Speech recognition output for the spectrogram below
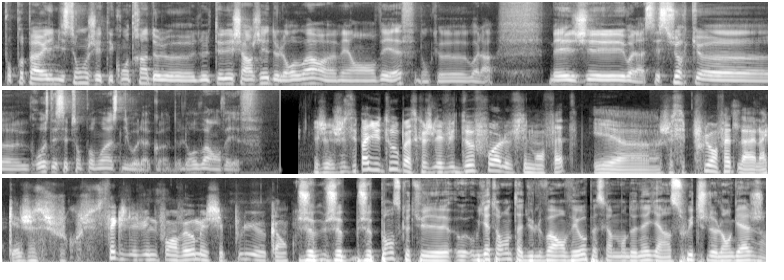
Pour préparer l'émission, j'ai été contraint de le, de le télécharger, de le revoir, euh, mais en VF. Donc euh, voilà. Mais j'ai, voilà, c'est sûr que grosse déception pour moi à ce niveau-là, quoi, de le revoir en VF. Je, je sais pas du tout parce que je l'ai vu deux fois le film en fait et euh, je sais plus en fait la, la je, je- je sais que je l'ai vu une fois en VO mais je sais plus euh, quand. Je, je, je pense que tu obligatoirement tu as dû le voir en VO parce qu'à un moment donné il y a un switch de langage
